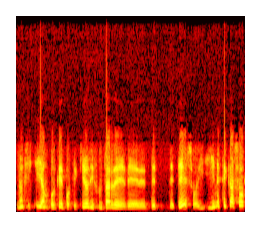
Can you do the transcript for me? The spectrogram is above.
no existían. ¿Por qué? Porque quiero disfrutar de- de eso. Y, y en este caso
